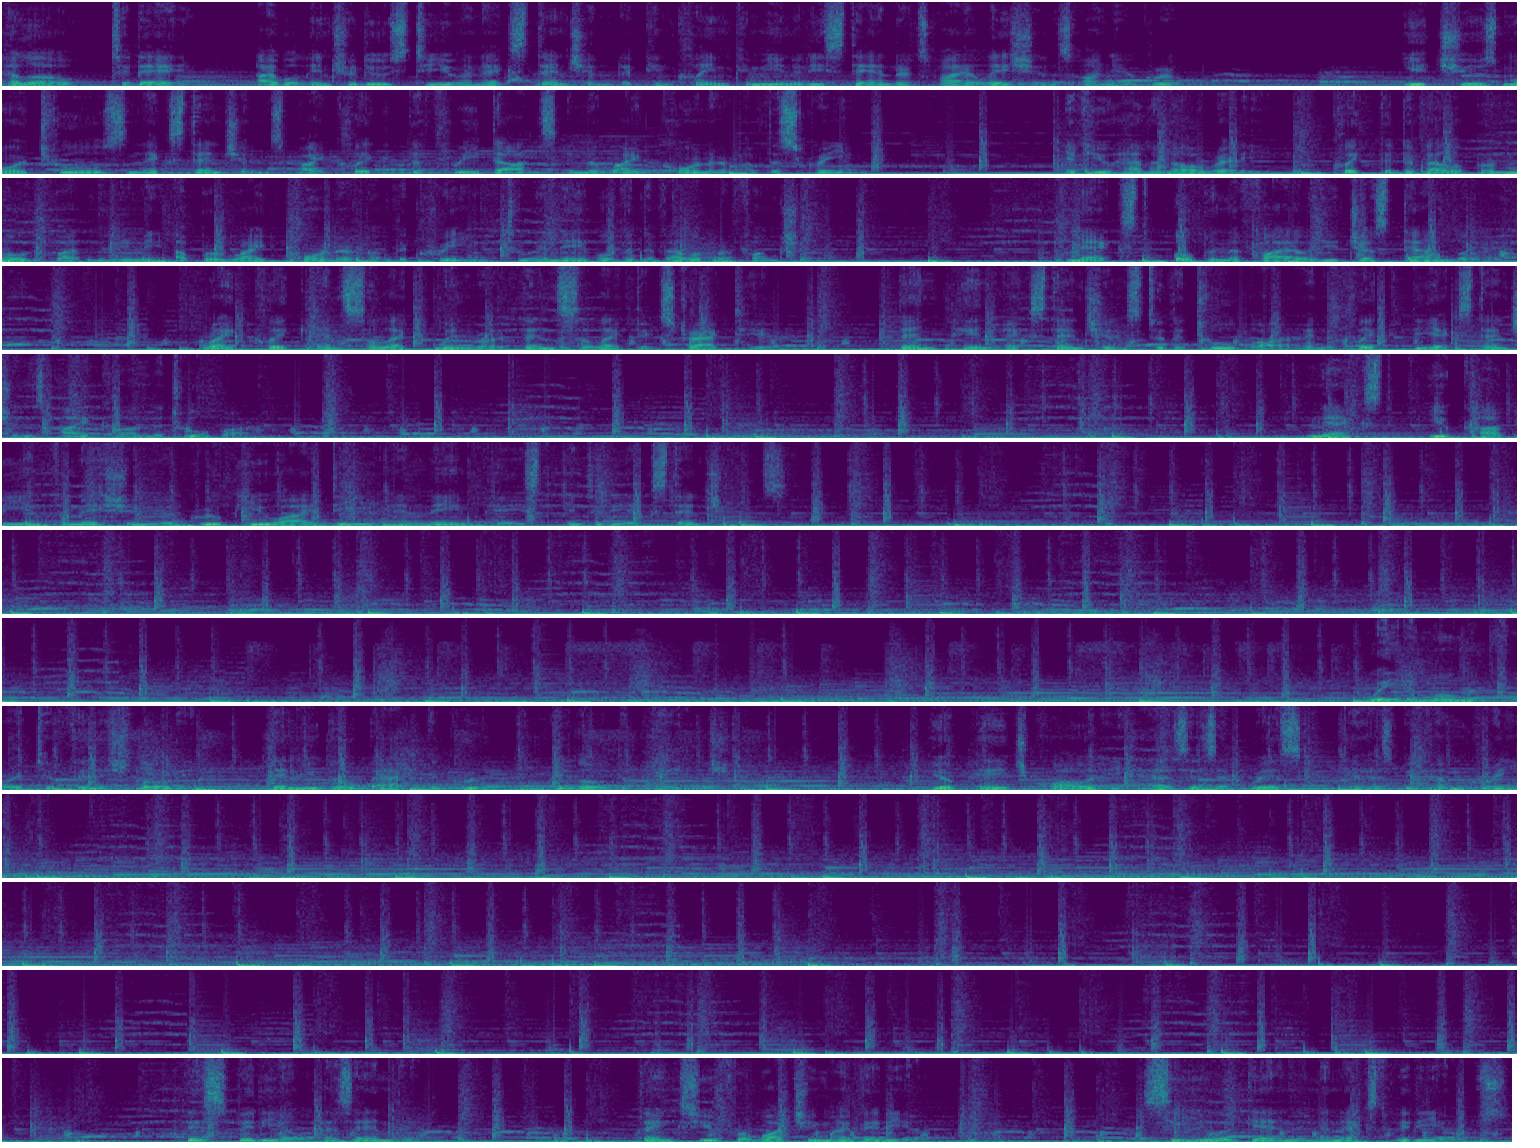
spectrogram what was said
Hello, today, I will introduce to you an extension that can claim community standards violations on your group. You choose more tools and extensions by click the three dots in the right corner of the screen. If you haven't already, click the developer mode button in the upper right corner of the screen to enable the developer function. Next, open the file you just downloaded. Right-click and select WinRAR then select Extract here. Then pin Extensions to the toolbar and click the Extensions icon the toolbar. Next, you copy information your group UID and name paste into the extensions. Wait a moment for it to finish loading, then you go back the group and reload the page. Your page quality has is at risk to has become green. This video has ended. Thanks you for watching my video. See you again in the next videos.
